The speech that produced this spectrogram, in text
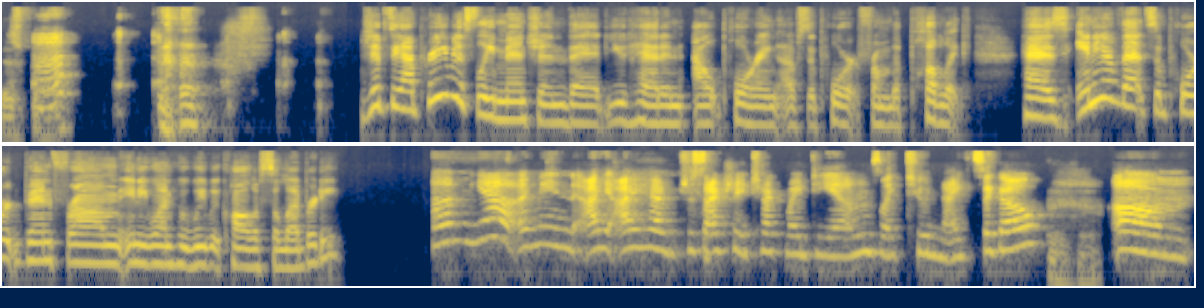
Just playing. Gypsy, I previously mentioned that you had an outpouring of support from the public. Has any of that support been from anyone who we would call a celebrity? Um, yeah, I mean, I I have just actually checked my DMs like two nights ago. Mm-hmm. Um,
